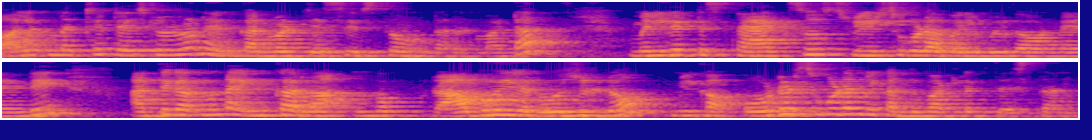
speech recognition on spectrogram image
వాళ్ళకి నచ్చే టేస్ట్లలో నేను కన్వర్ట్ చేసి ఇస్తూ ఉంటానన్నమాట. మిల్లెట్ స్నాక్స్ స్వీట్స్ కూడా అవైలబుల్గా ఉన్నాయండి. అంతేకాకుండా ఇంకా రా ఇంకా రాబోయే రోజుల్లో మీకు ఆ పౌడర్స్ కూడా మీకు అందుబాటులోకి తెస్తాను.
